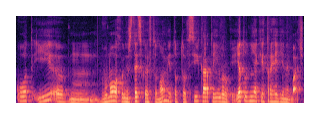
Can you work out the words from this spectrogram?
от і е, в умовах університетської автономії, тобто всі карти їм в руки. Я тут ніяких трагедій не бачу.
